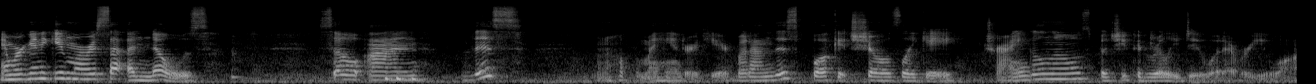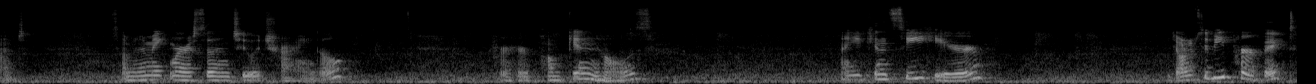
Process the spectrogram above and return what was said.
and we're gonna give Marissa a nose. So on this I'm gonna help put my hand right here, but on this book it shows like a triangle nose, but you could really do whatever you want. So I'm gonna make Marissa into a triangle for her pumpkin nose. Now you can see here, you don't have to be perfect.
